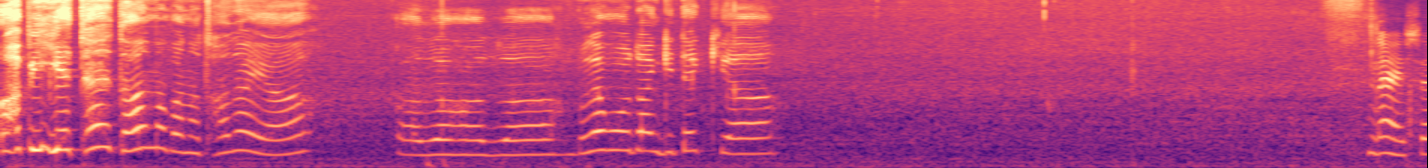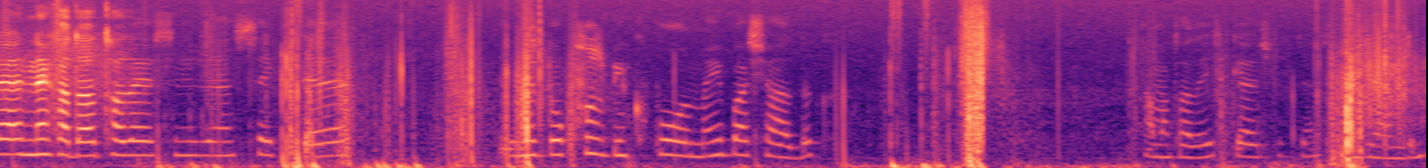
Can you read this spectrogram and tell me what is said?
Abi yeter dalma bana Tara ya. Allah Allah. Bırak oradan gidek ya. Neyse ne kadar Tara'ya sinirlensek de yine 9000 kupa olmayı başardık. Ama Tara'ya gerçekten sinirlendim.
